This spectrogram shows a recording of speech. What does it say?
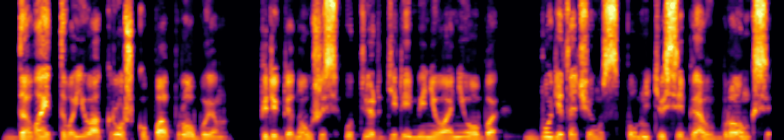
«Давай твою окрошку попробуем», Переглянувшись, утвердили меню они оба. Будет о чем вспомнить у себя в Бронксе.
